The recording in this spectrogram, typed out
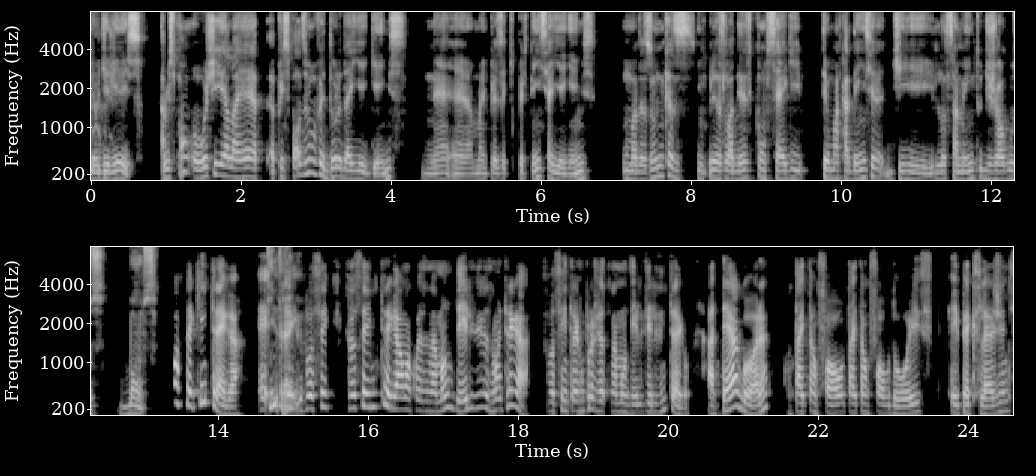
Eu diria isso. A Respawn hoje ela é a principal desenvolvedora da EA Games, né? É uma empresa que pertence à EA Games, uma das únicas empresas lá dentro que consegue ter uma cadência de lançamento de jogos bons. Você que entrega. É, Que entrega. Se você, se você entregar uma coisa na mão deles, eles vão entregar. Se você entrega um projeto na mão deles, eles entregam. Até agora, com Titanfall, Titanfall 2, Apex Legends,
